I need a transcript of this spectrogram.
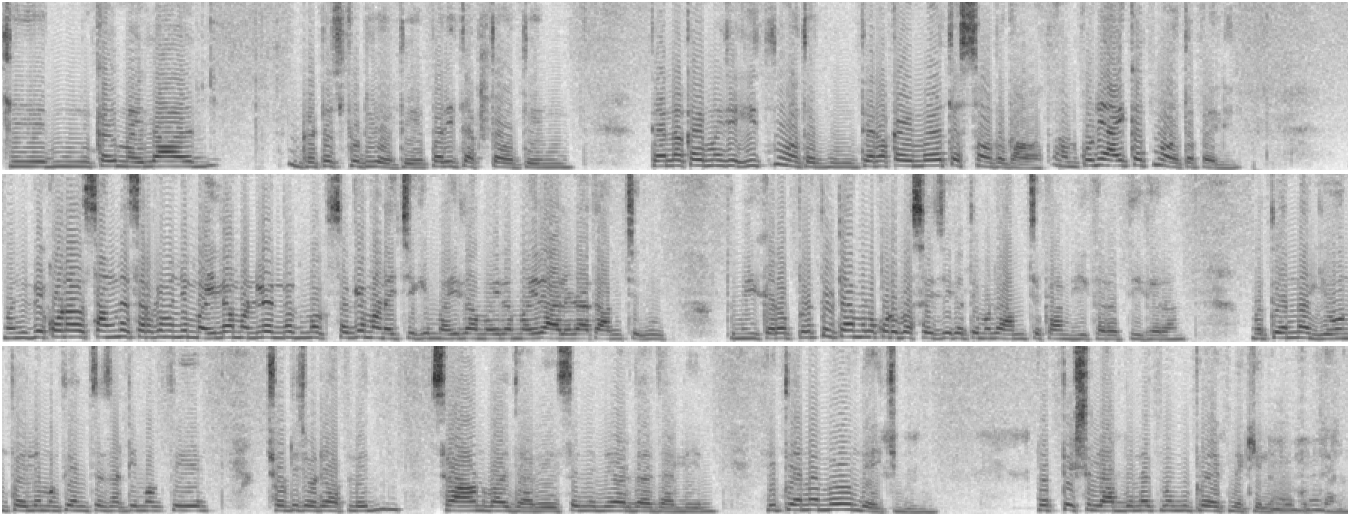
की काही महिला घटस्फोटी होते परित्यक्त होते. त्यांना काही म्हणजे हीच नव्हतं. त्यांना काही मिळतच नव्हतं गावात. आणि कोणी ऐकत नव्हतं पहिले. म्हणजे ते कोणाला सांगण्यासारखं म्हणजे महिला म्हणले ना मग सगळे म्हणायचे की महिला महिला महिला आले ना आता आमचे तुम्ही हे करा. प्रत्येक टायमाला कुठे बसायचे का? ते म्हणजे आमचे काम ही करा ती करा. मग त्यांना घेऊन पहिले मग त्यांच्यासाठी मग ते छोटे छोटे आपले श्रावणबाळ झाले संगनिवारदार झाले. हे त्यांना मिळून द्यायचे मी प्रत्यक्ष लाभ देण्यात मग मी प्रयत्न केला मग त्यांना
